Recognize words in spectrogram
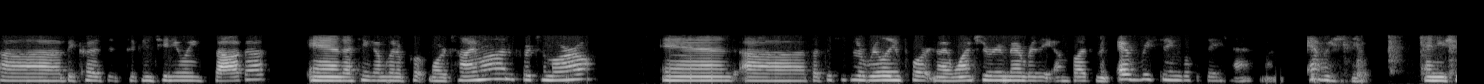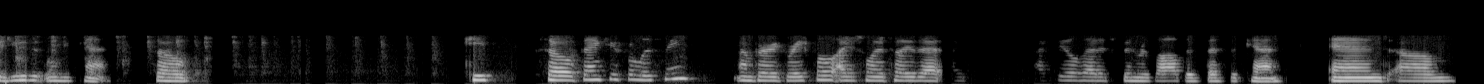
uh, because it's a continuing saga. And I think I'm going to put more time on for tomorrow. And uh, but this is a really important. I want you to remember the ombudsman. Every single state has one. Every state and you should use it when you can. So keep so thank you for listening. I'm very grateful. I just want to tell you that I, feel that it's been resolved as best it can. And um,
